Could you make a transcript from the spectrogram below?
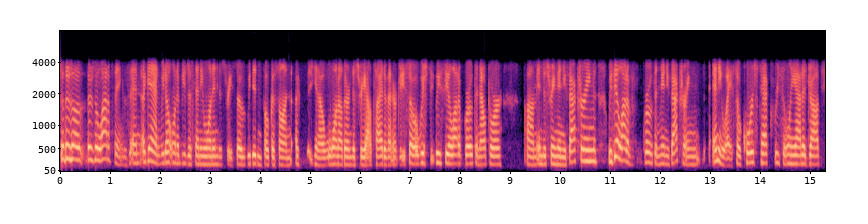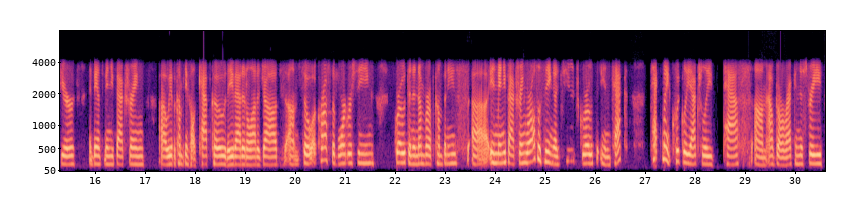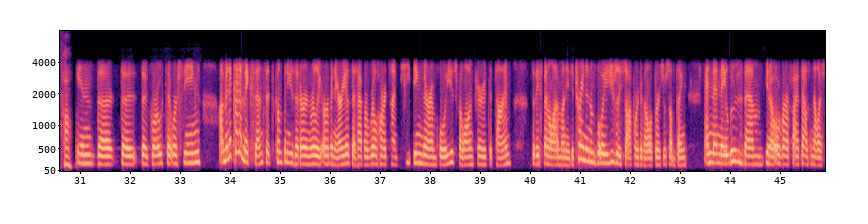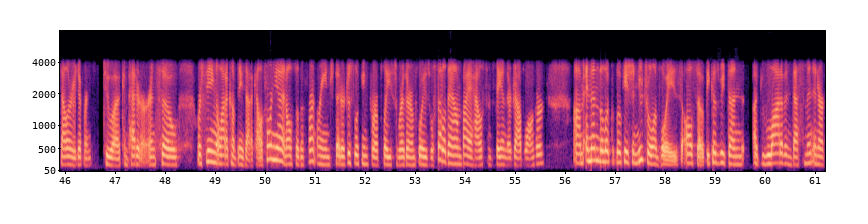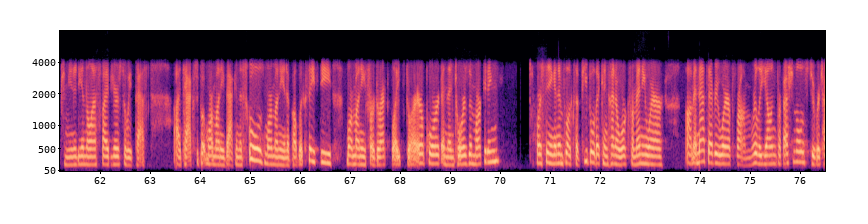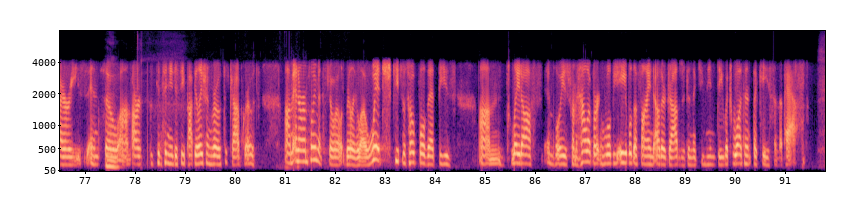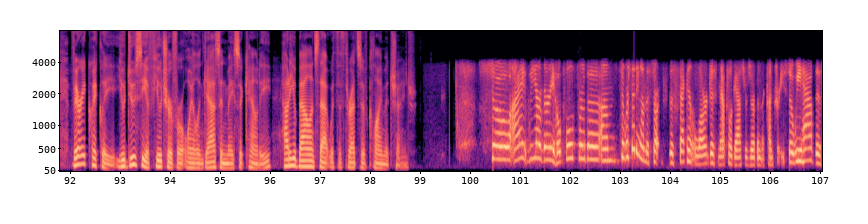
So there's a there's a lot of things, and again, we don't want to be just any one industry. So we didn't focus on a, you know one other industry outside of energy. So we we see a lot of growth in outdoor um, industry manufacturing. We see a lot of growth in manufacturing anyway. So Coors Tech recently added jobs here, advanced manufacturing. Uh, we have a company called Capco. They've added a lot of jobs. Um, so across the board, we're seeing growth in a number of companies uh, in manufacturing. We're also seeing a huge growth in tech. tech might quickly actually pass um, outdoor rec industry huh. in the, the the growth that we're seeing. Um, and it kind of makes sense. It's companies that are in really urban areas that have a real hard time keeping their employees for long periods of time. So they spend a lot of money to train an employee, usually software developers or something, and then they lose them, you know, over a five thousand dollars salary difference to a competitor. And so we're seeing a lot of companies out of California and also the Front Range that are just looking for a place where their employees will settle down, buy a house, and stay in their job longer. Um, and then the lo- location neutral employees also, because we've done a lot of investment in our community in the last five years. So we've passed uh, tax to put more money back into schools, more money into public safety, more money for direct flights to our airport, and then tourism marketing. We're seeing an influx of people that can kind of work from anywhere. Um, and that's everywhere from really young professionals to retirees. And so hmm. um, our, we continue to see population growth, job growth, um, and our employment's still really low, which keeps us hopeful that these um, laid off employees from Halliburton will be able to find other jobs within the community, which wasn't the case in the past. Very quickly, you do see a future for oil and gas in Mesa County. How do you balance that with the threats of climate change? So I we are very hopeful for the um, so we're sitting on the the second largest natural gas reserve in the country. So we have this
